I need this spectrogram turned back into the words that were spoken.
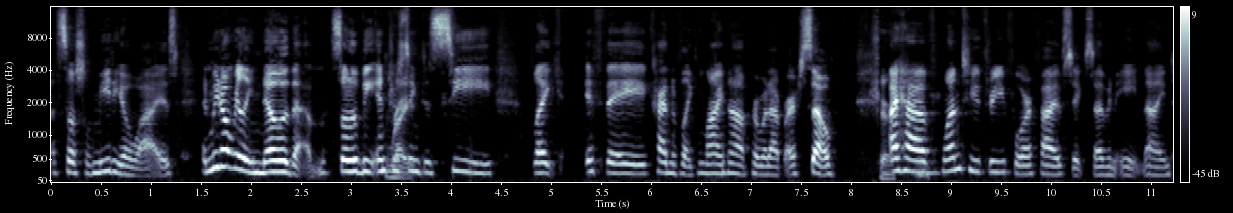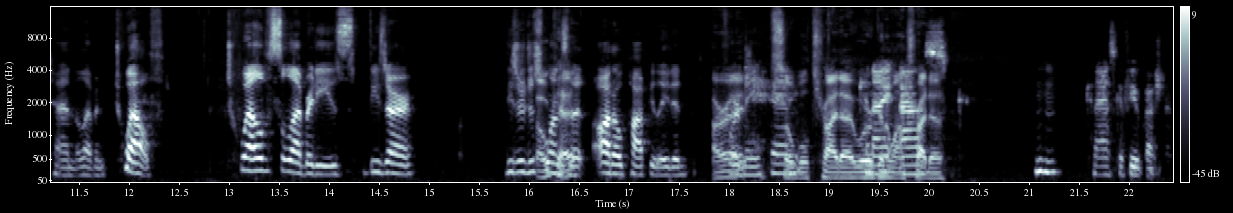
uh, social media wise, and we don't really know them, so it'll be interesting Right. to see like if they kind of like line up or whatever. So Sure. I have 1, 2, 3, 4, 5, 6, 7, 8, 9, 10, 11, 12. 12 celebrities. These are these are just ones that auto populated. All for right. me. So we'll try to. We're gonna want to try to. ask? Mhm. Can I ask a few questions?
